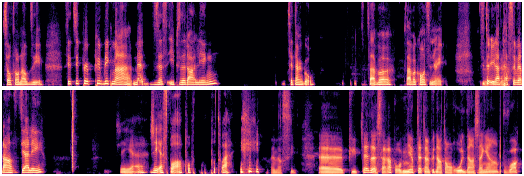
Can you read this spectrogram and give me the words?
sur ton ordi. Si tu peux publiquement mettre 10 épisodes en ligne, c'est un go. Ça va, ça va continuer. Si tu as eu la persévérance d'y aller, euh, j'ai espoir pour, pour toi. merci. Euh, puis peut-être, euh, Sarah, pour revenir peut-être un peu dans ton rôle d'enseignante, pour voir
